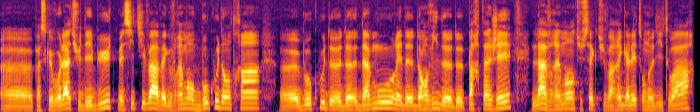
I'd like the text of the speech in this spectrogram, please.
euh, parce que voilà tu débutes mais si tu vas avec vraiment beaucoup d'entrain, euh, beaucoup d'amour et d'envie de, partager, là vraiment tu sais que tu vas régaler ton auditoire,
